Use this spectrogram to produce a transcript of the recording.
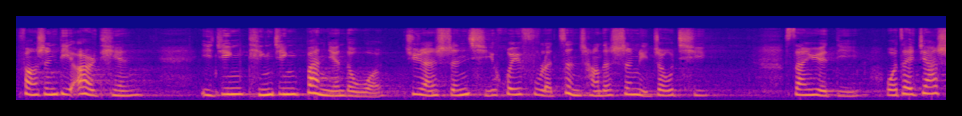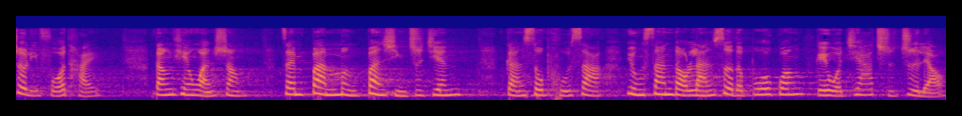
放生第二天，已经停经半年的我，居然神奇恢复了正常的生理周期。三月底，我在家设立佛台。当天晚上，在半梦半醒之间，感受菩萨用三道蓝色的波光给我加持治疗。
